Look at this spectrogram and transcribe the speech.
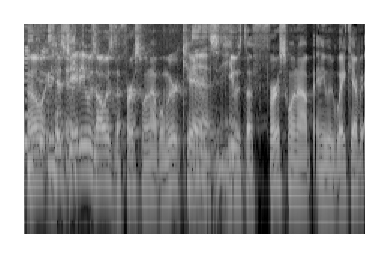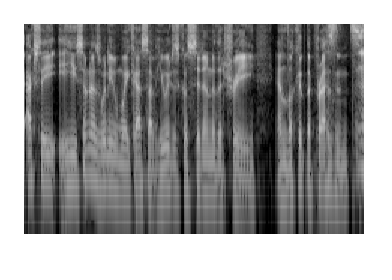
Oh, because JD was always the first one up. When we were kids, Yeah. he was the first one up, and he would wake every. Actually, he sometimes wouldn't even wake us up. He would just go sit under the tree and look at the presents,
